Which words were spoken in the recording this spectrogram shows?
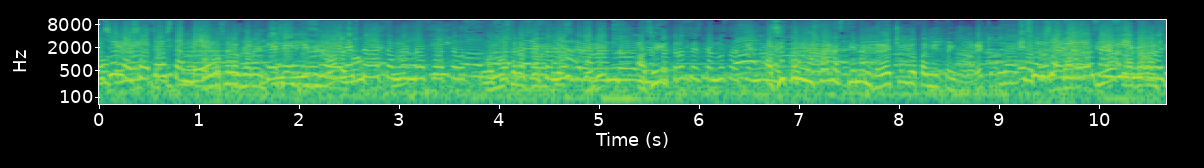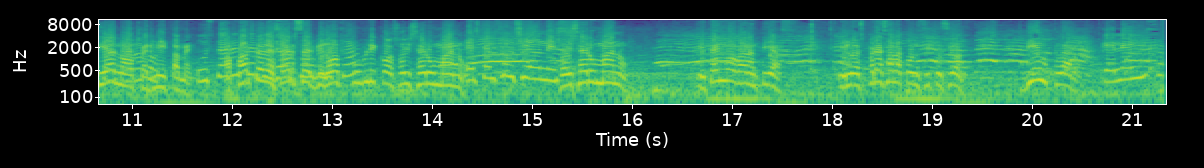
Entonces nosotros también. Conoce las ¿Qué garantías le hizo? Él estaba tomando fotos. Conoce Nosotros las estamos garantías. grabando y Así- nosotros estamos haciendo. Así como ustedes tienen derecho, yo también tengo derecho. Nosotros La estamos garantía, la garantía no, trabajo. permítame. ¿Usted es Aparte de ser servidor servidor público? público, soy ser humano. Está en funciones. Soy ser humano y tengo garantías y lo expresa la Constitución. Bien claro. ¿Qué le hizo?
